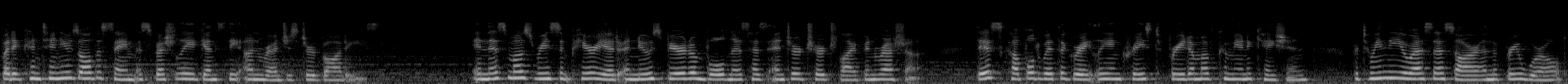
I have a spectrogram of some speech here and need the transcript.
but it continues all the same, especially against the unregistered bodies. In this most recent period a new spirit of boldness has entered church life in Russia. This, coupled with a greatly increased freedom of communication between the U.S.S.R. and the free world,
